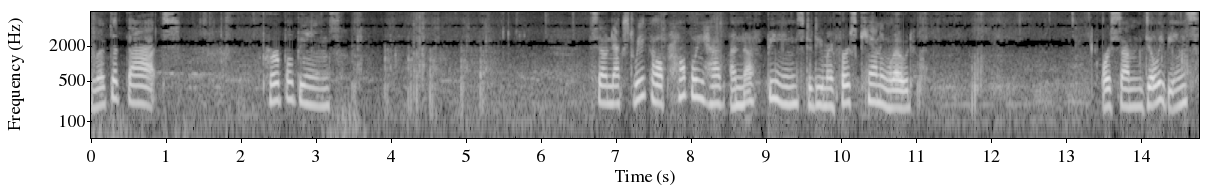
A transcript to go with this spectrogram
Look at that. Purple beans. So next week I'll probably have enough beans to do my first canning load or some dilly beans.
